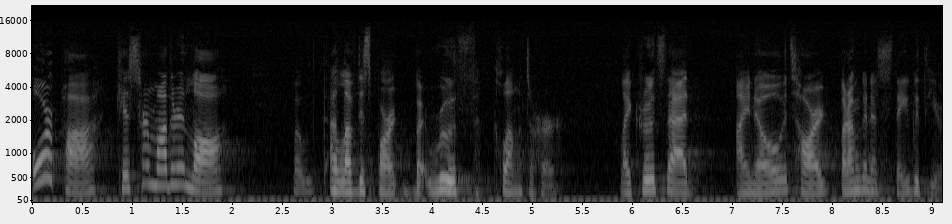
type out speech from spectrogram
Orpah kissed her mother in law. But I love this part. But Ruth clung to her. Like Ruth said, I know it's hard, but I'm going to stay with you.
